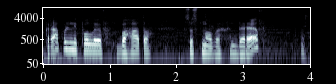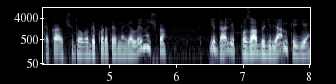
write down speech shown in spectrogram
крапельний полив, багато соснових дерев. Ось така чудова декоративна ялиночка. І далі позаду ділянки є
